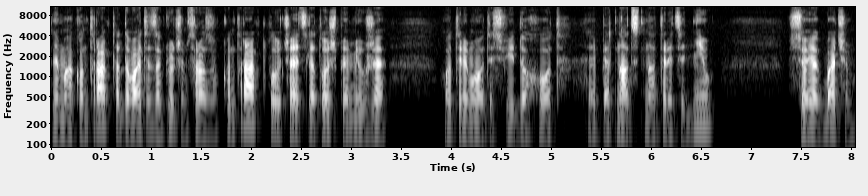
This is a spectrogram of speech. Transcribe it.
немає контракту. Давайте заключимо сразу контракт, виходить, для того, щоб я міг вже отримувати свій доход Е, 15 на 30 днів. Все, як бачимо,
